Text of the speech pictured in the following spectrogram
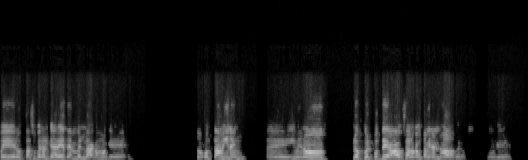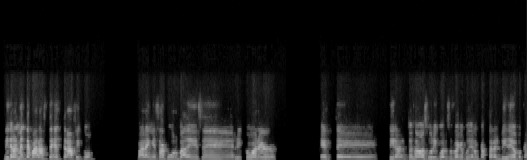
pero está súper al garete, en verdad, como que no contaminen, eh, y menos los cuerpos de agua, o sea, no contaminen nada, pero como que literalmente paraste el tráfico para en esa curva de ese rico whatever, este, tirar toda esa basura y por eso fue que pudieron captar el video, porque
